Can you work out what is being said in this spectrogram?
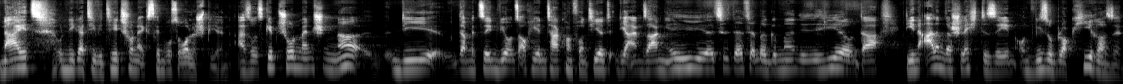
Neid und Negativität schon eine extrem große Rolle spielen. Also es gibt schon Menschen, ne, die, damit sehen wir uns auch jeden Tag konfrontiert, die einem sagen, hey, jetzt ist das aber gemeint, hier und da, die in allem das Schlechte sehen und wie so Blockierer sind.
